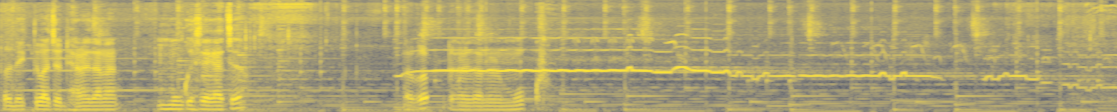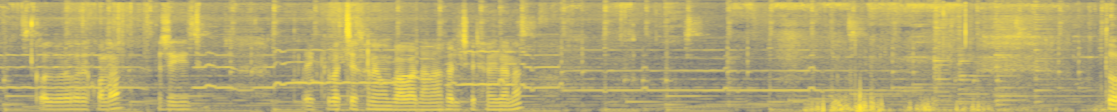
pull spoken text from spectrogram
তো দেখতে পাচ্ছ ঢেঁড়স দানার মুখ এসে গেছে। দেখো, ঢেঁড়স দানার মুখ। কত বড় করে কলা এসে গিয়েছে দেখতে পাচ্ছ এখানে আমার বাবা দানা ফেলছে, ঢেঁড়স দানা। তো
